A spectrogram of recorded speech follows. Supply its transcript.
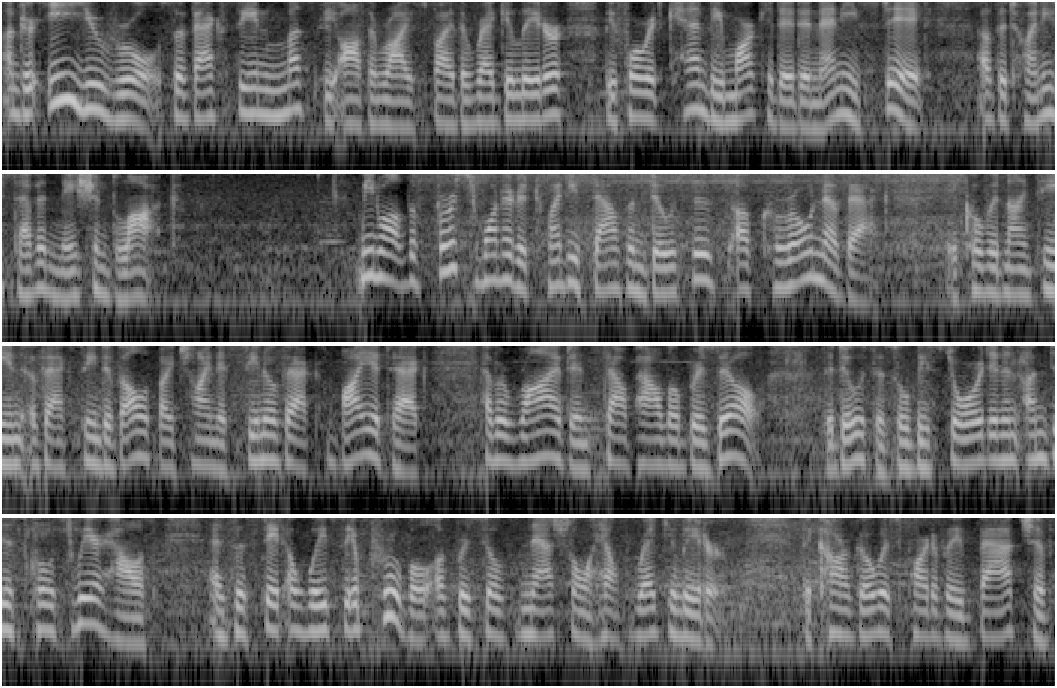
Under EU rules, the vaccine must be authorized by the regulator before it can be marketed in any state of the 27 nation bloc. Meanwhile, the first 120,000 doses of CoronaVac, a COVID 19 vaccine developed by China's Sinovac Biotech, have arrived in Sao Paulo, Brazil. The doses will be stored in an undisclosed warehouse as the state awaits the approval of Brazil's national health regulator. The cargo is part of a batch of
